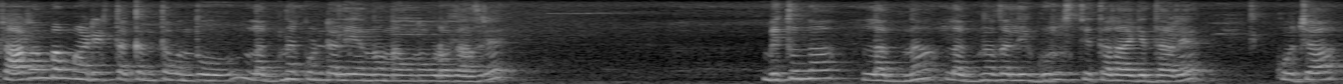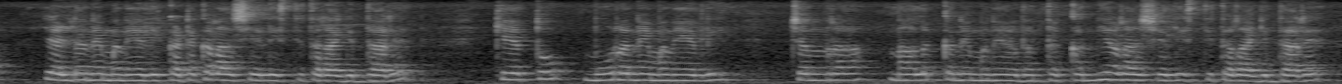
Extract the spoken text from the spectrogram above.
ಪ್ರಾರಂಭ ಮಾಡಿರ್ತಕ್ಕಂಥ ಒಂದು ಲಗ್ನ ಕುಂಡಲಿಯನ್ನು ನಾವು ನೋಡೋದಾದರೆ, ಮಿಥುನ ಲಗ್ನ, ಲಗ್ನದಲ್ಲಿ ಗುರು ಸ್ಥಿತರಾಗಿದ್ದಾರೆ. ಕುಜ ಎರಡನೇ ಮನೆಯಲ್ಲಿ ಕಟಕ ರಾಶಿಯಲ್ಲಿ ಸ್ಥಿತರಾಗಿದ್ದಾರೆ. ಕೇತು ಮೂರನೇ ಮನೆಯಲ್ಲಿ, ಚಂದ್ರ ನಾಲ್ಕನೇ ಮನೆಯಾದಂಥ ಕನ್ಯಾ ರಾಶಿಯಲ್ಲಿ ಸ್ಥಿತರಾಗಿದ್ದಾರೆ.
